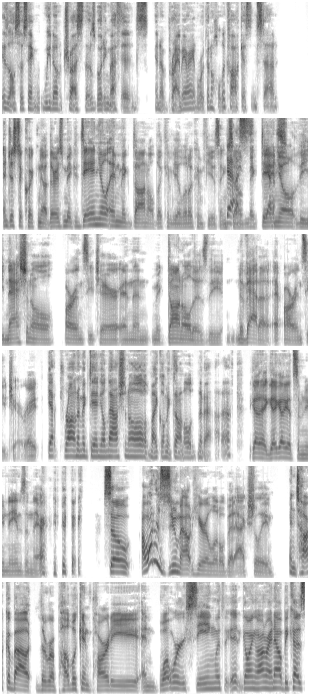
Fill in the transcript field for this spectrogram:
is also saying we don't trust those voting methods in a primary and we're going to hold a caucus instead. And just a quick note, there's McDaniel and McDonald that can be a little confusing. Yes, so McDaniel, yes. the national RNC chair, and then McDonald is the Nevada eh, RNC chair, right? Yep. Ronna McDaniel National, Michael McDonald, Nevada. You gotta, you gotta get some new names in there. so I want to zoom out here a little bit, actually, and talk about the Republican Party and what we're seeing with it going on right now, because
